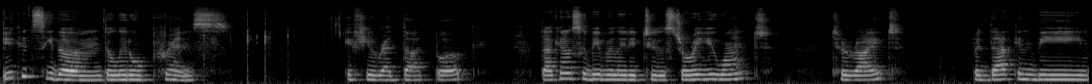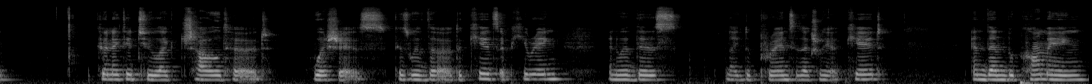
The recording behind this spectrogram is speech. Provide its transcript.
you could see the um, the little prince if you read that book. That can also be related to the story you want to write, but that can be connected to like childhood wishes. Because with the the kids appearing and with this like the prince is actually a kid and then becoming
